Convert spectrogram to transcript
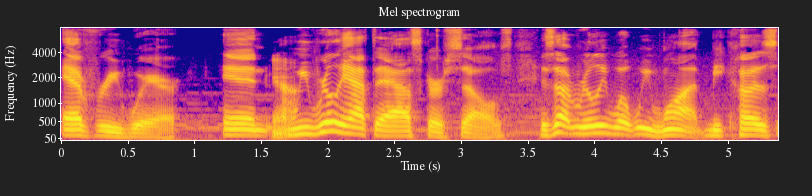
everywhere. And Yeah. we really have to ask ourselves, is that really what we want? Because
